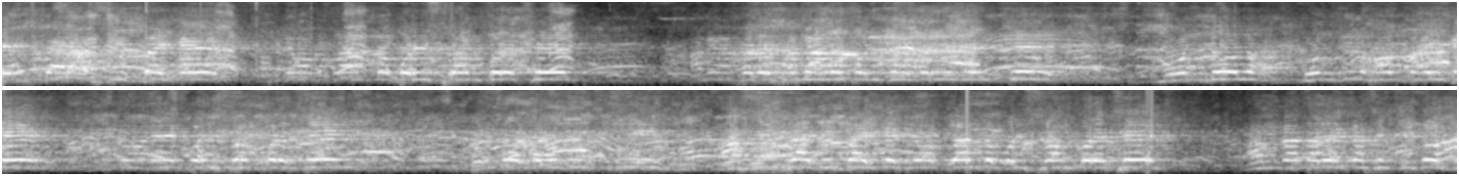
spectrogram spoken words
দেশটার আসিফ ভাইকে, অক্লান্ত পরিশ্রম করেছেন। আমি আপনাদের সামনে আরও পরিচয় করিয়ে দিচ্ছি মঞ্জুল মঞ্জুল হক ভাইকে অনেক পরিশ্রম করেছেন। আসিফ রাজীব ভাইকে অক্লান্ত পরিশ্রম করেছেন। আমরা তাদের কাছে কৃতজ্ঞ।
